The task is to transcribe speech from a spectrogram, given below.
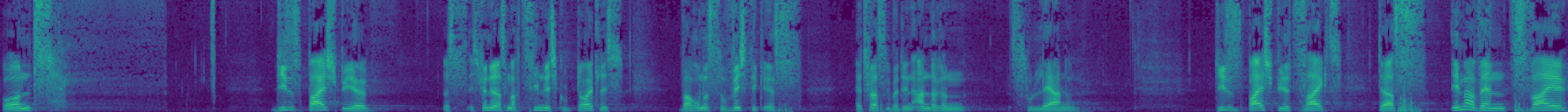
Und dieses Beispiel, das, ich finde, das macht ziemlich gut deutlich, warum es so wichtig ist, etwas über den anderen zu lernen. Dieses Beispiel zeigt, dass immer wenn zwei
